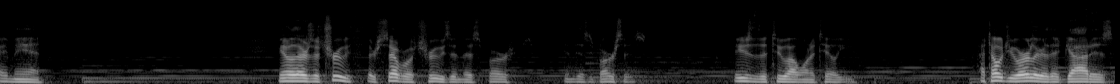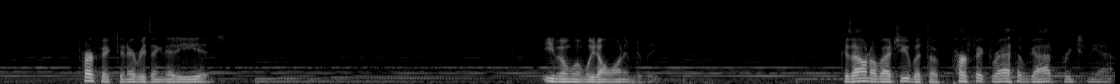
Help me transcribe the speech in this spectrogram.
Amen. You know, there's a truth, there's several truths in this verse, in these verses. These are the two I want to tell you. I told you earlier that God is perfect in everything that he is. Even when we don't want him to be. Because I don't know about you, but the perfect wrath of God freaks me out.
